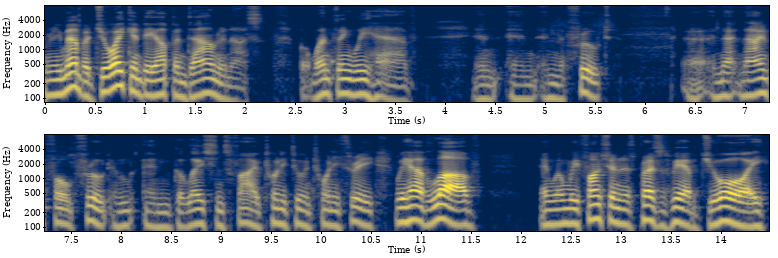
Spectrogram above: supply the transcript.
And remember, joy can be up and down in us, but one thing we have in, in, in the fruit, uh, in that ninefold fruit in, in Galatians 5 22 and 23, we have love, and when we function in His presence, we have joy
